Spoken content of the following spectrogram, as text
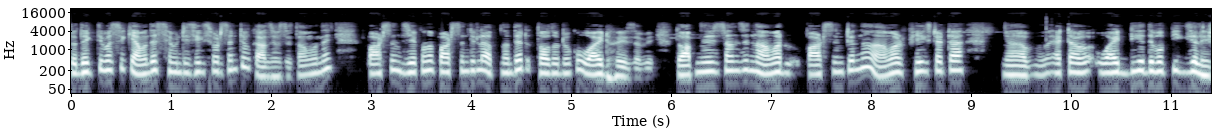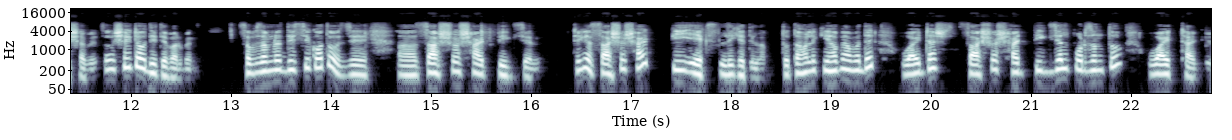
তো দেখতে পাচ্ছি কি আমাদের সেভেন্টি সিক্স পার্সেন্টেও কাজ হচ্ছে। তার মানে পার্সেন্ট যে কোনো পার্সেন্ট দিলে আপনাদের ততটুকু ওয়াইড হয়ে যাবে। তো আপনি যদি চান যে না, আমার পার্সেন্টে না, আমার ফিক্সড একটা একটা ওয়াইড দিয়ে দেবো পিকজেল হিসাবে, তো সেটাও দিতে পারবেন। সাপোজ আমরা দিচ্ছি কত? যে চারশো ষাট পিক্সেল ঠিক আছে? চারশো ষাট পিএক্স লিখে দিলাম। তো তাহলে কি হবে আমাদের? ওয়াইডটা চারশো ষাট পিক্সেল পর্যন্ত ওয়াইড থাকবে।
